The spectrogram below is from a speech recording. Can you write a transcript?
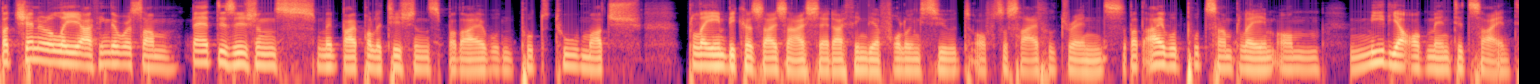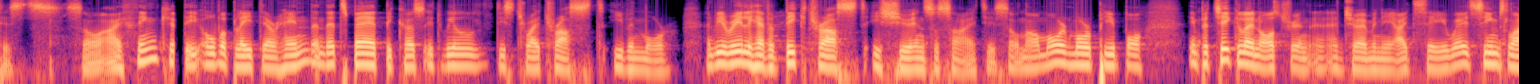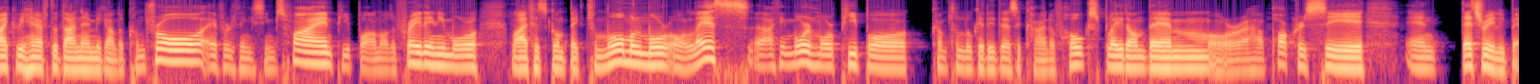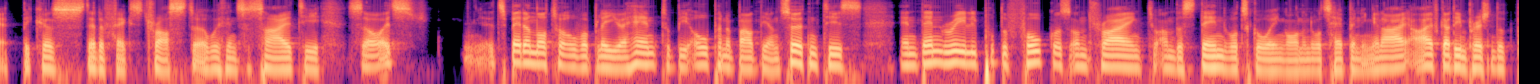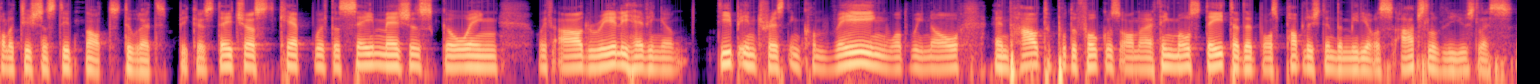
But generally, I think there were some bad decisions made by politicians, but I wouldn't put too much blame because, as I said, I think they're following suit of societal trends. But I would put some blame on media augmented scientists. So I think they overplayed their hand, and that's bad because it will destroy trust even more. And we really have a big trust issue in society. So now more and more people, in particular in Austria and Germany, I'd say, where it seems like we have the dynamic under control, everything seems fine, people are not afraid anymore, life has gone back to normal more or less. Uh, I think more and more people come to look at it as a kind of hoax played on them or hypocrisy. And that's really bad because that affects trust uh, within society. So it's it's better not to overplay your hand, to be open about the uncertainties, and then really put the focus on trying to understand what's going on and what's happening. And I, I've got the impression that politicians did not do that because they just kept with the same measures going without really having a deep interest in conveying what we know and how to put the focus on. I think most data that was published in the media was absolutely useless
